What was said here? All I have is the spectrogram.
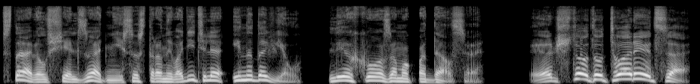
Вставил в щель задний со стороны водителя и надавил. Легко замок поддался. «Это что тут творится?»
